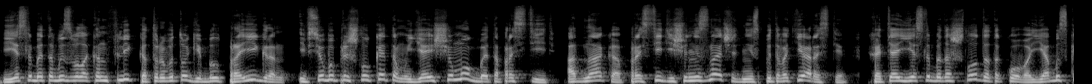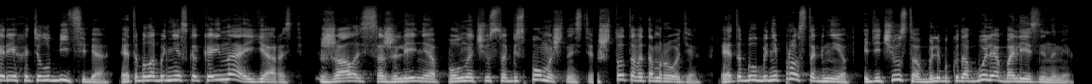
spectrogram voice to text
Если бы это вызвало конфликт, который в итоге был проигран, и все бы пришло к этому, я еще мог бы это простить. Однако, простить еще не значит не испытывать ярости. Хотя, если бы дошло до такого, я бы скорее хотел убить себя. Это была бы несколько иная ярость. Жалость, сожаление, полное чувство беспомощности, что-то в этом роде. Это был бы не просто гнев, эти чувства были бы куда более болезненными.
